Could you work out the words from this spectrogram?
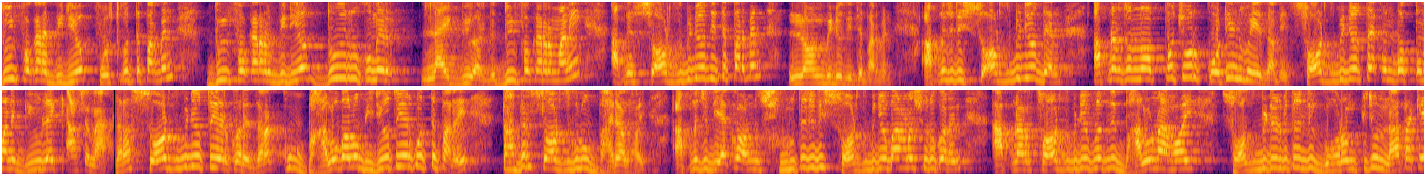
দুই প্রকারের ভিডিও পোস্ট করতে পারবেন। দুই প্রকারের ভিডিও দুই hukumer লাইক ভিউ আসবে। দুই প্রকারের মানে আপনি শর্টস ভিডিও দিতে পারবেন লং ভিডিও দিতে পারবেন। আপনি যদি শর্টস ভিডিও দেন, আপনার জন্য প্রচুর কঠিন হয়ে যাবে। শর্টস ভিডিওতে এখন বর্তমানে ভিউ লাইক আসে না। যারা শর্টস ভিডিও তৈরি করে, যারা খুব ভালো ভালো ভিডিও তৈরি করতে পারে, তাদের শর্টসগুলো ভাইরাল হয়। আপনি যদি এখন শুরুতে যদি শর্টস ভিডিও বানানো শুরু করেন, আপনার শর্টস ভিডিওগুলো যদি ভালো না হয় শর্টস ভিডিওর ভিতরে যদি গরম কিছু না থাকে,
